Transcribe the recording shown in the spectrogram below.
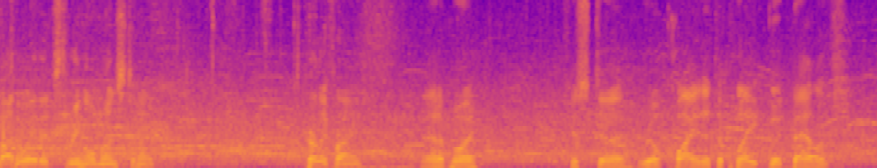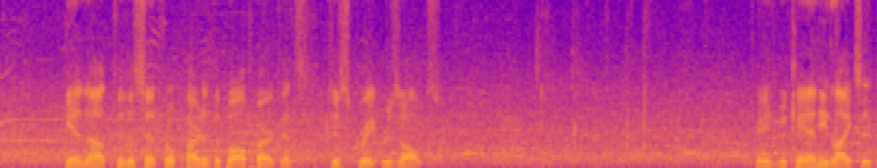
By the way, that's three home runs tonight. Curly fries. That a boy. Just uh, real quiet at the plate. Good balance. Again, out to the central part of the ballpark. That's just great results. James McCann, he likes it.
